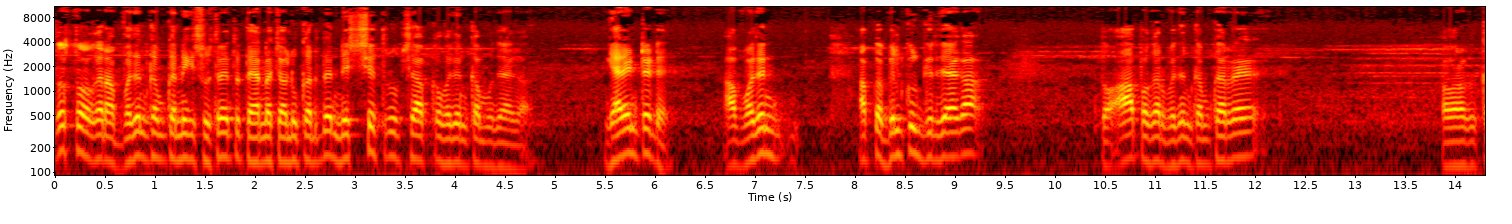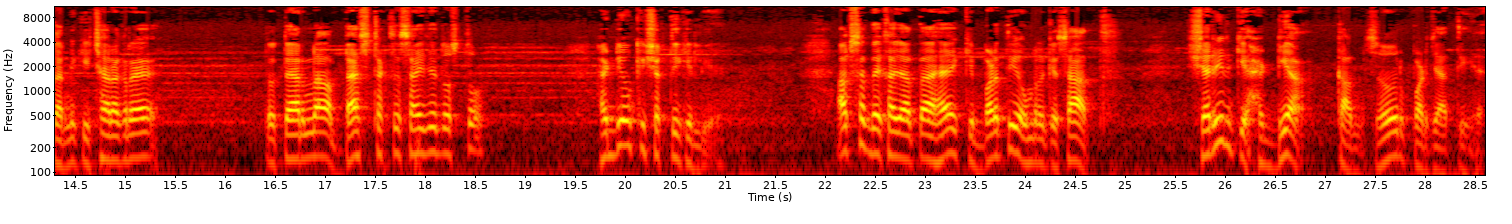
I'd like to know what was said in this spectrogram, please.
दोस्तों, अगर आप वज़न कम करने की सोच रहे हैं तो तैरना चालू कर दें। निश्चित रूप से आपका वज़न कम हो जाएगा। गारंटेड है। आप वज़न, आपका बिल्कुल गिर जाएगा। तो आप अगर वज़न कम कर रहे हैं और अगर करने की इच्छा रख रहे हैं तो तैरना बेस्ट एक्सरसाइज है दोस्तों, हड्डियों की शक्ति के लिए। अक्सर देखा जाता है कि बढ़ती उम्र के साथ शरीर की हड्डियाँ कमज़ोर पड़ जाती है,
